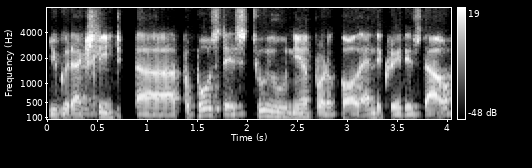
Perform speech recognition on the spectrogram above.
you could actually uh, propose this to Near Protocol and the Creatives DAO.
